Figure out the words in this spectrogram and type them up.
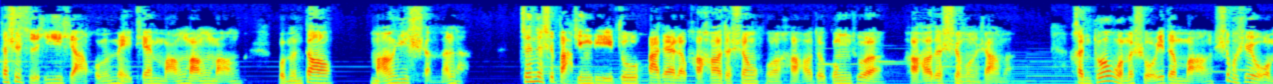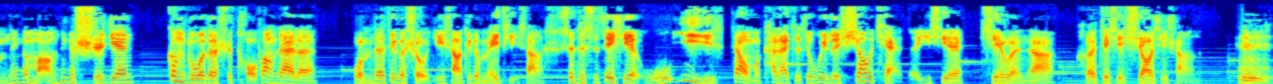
但是仔细一想，我们每天忙忙忙，我们到忙于什么了？真的是把精力都花在了好好的生活、好好的工作、好好的侍奉上吗？很多我们所谓的忙，是不是我们那个忙那个时间更多的是投放在了？我们的这个手机上，这个媒体上，甚至是这些无意义，在我们看来只是为了消遣的一些新闻啊和这些消息上，嗯，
